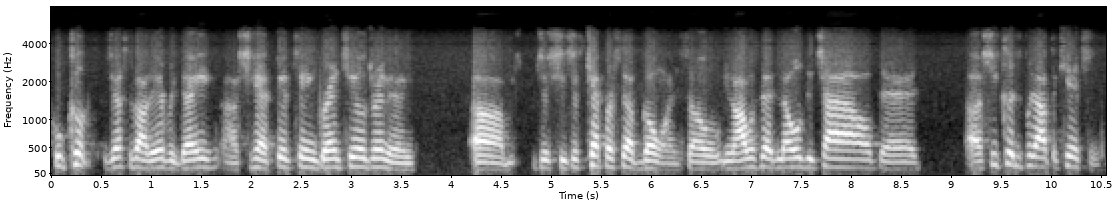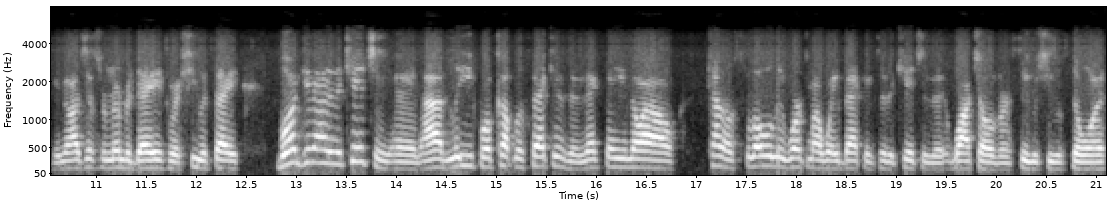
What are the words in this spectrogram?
who cooked just about every day. Uh, she had 15 grandchildren, and um, just she just kept herself going. So you know, I was that nosy child that uh, she couldn't put out the kitchen. You know, I just remember days where she would say, "Boy, get out of the kitchen," and I'd leave for a couple of seconds, and next thing you know, I'll kind of slowly work my way back into the kitchen to watch over and see what she was doing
